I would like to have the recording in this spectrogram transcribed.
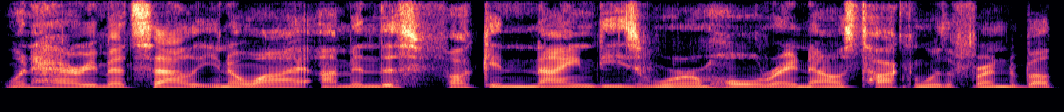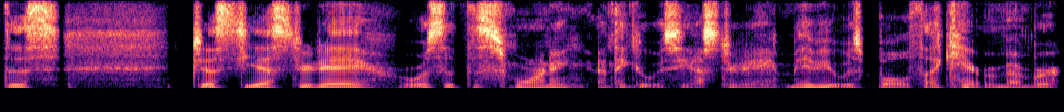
When Harry Met Sally. You know why? I'm in this fucking 90s wormhole right now. I was talking with a friend about this just yesterday, or was it this morning? I think it was yesterday. Maybe it was both. I can't remember.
